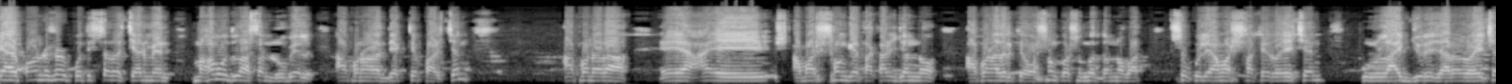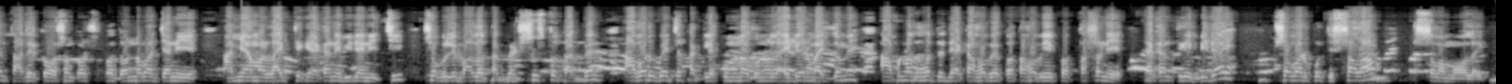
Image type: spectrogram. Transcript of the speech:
এয়ার ফাউন্ডেশনের প্রতিষ্ঠাতা চেয়ারম্যান মাহমুদুল হাসান রুবেল, আপনারা দেখতে পারছেন। আপনারা আমার সঙ্গে থাকার জন্য আপনাদেরকে অসংখ্য অসংখ্য ধন্যবাদ। সকলে আমার সাথে রয়েছেন, পুরো লাইভ জুড়ে যারা রয়েছেন, তাদেরকে অসংখ্য অসংখ্য ধন্যবাদ জানিয়ে আমি আমার লাইভ থেকে এখানে বিদায় নিচ্ছি। সকলে ভালো থাকবেন, সুস্থ থাকবেন। আবারও বেঁচে থাকলে কোনো না কোনো লাইভের মাধ্যমে আপনাদের সাথে দেখা হবে, কথা হবে এই প্রত্যাশা নিয়ে। এখান থেকে বিদায়। সবার প্রতি সালাম। আসসালামু আলাইকুম।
